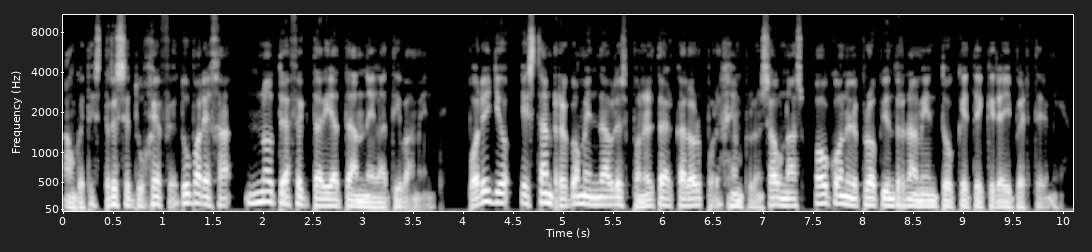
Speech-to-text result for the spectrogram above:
aunque te estrese tu jefe o tu pareja, no te afectaría tan negativamente. Por ello, es tan recomendable exponerte al calor, por ejemplo, en saunas o con el propio entrenamiento que te crea hipertermia.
